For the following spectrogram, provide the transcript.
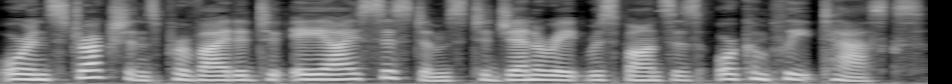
or instructions provided to AI systems to generate responses or complete tasks.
